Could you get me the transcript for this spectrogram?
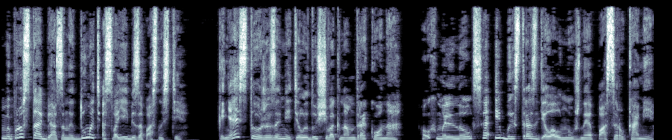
Мы просто обязаны думать о своей безопасности». Князь тоже заметил идущего к нам дракона, ухмыльнулся и быстро сделал нужные пасы руками.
